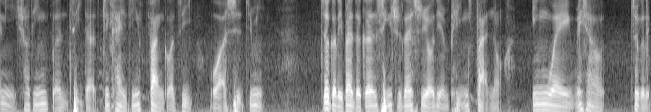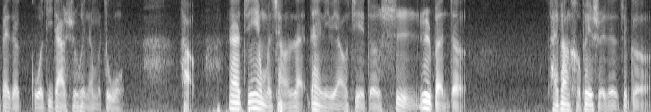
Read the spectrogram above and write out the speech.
迎你收听本期的《君看已经犯国际》，我是 Jimmy。这个礼拜的更新实在是有点频繁哦，因为没想到这个礼拜的国际大事会那么多。好，那今天我们想来带你了解的是日本的排放核废水的这个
